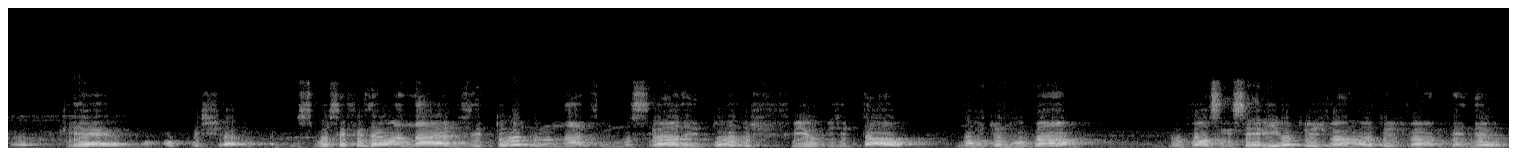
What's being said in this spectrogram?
Porque se você fizer uma análise, toda, uma análise minuciosa de todos os filmes e tal, muitos não vão, não vão se inserir, outros vão, outros vão, entendeu?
